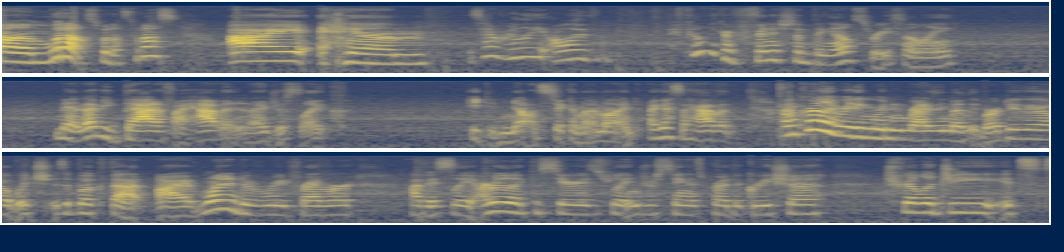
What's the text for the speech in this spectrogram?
um, what else? What else? What else? I am. Is that really all I've? I feel like I've finished something else recently. Man, that'd be bad if I haven't, and I just like it did not stick in my mind. I guess I haven't. I'm currently reading Ruin and Rising by Leigh Bardugo, which is a book that I've wanted to read forever. Obviously, I really like the series. It's really interesting. It's part of the Grisha trilogy. It's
